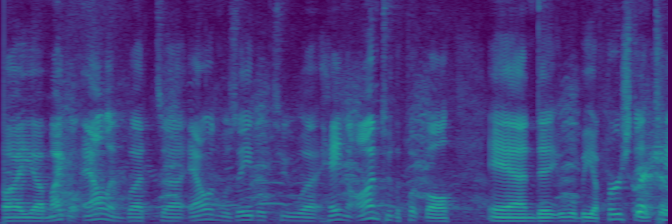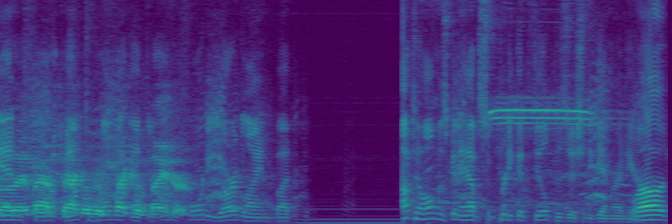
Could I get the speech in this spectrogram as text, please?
by uh, Michael Allen, but uh, Allen was able to uh, hang on to the football. And uh, it will be a first and 10 for Mount Tahoma at the 40 yard line. But Mount is going to have some pretty good field position again right here. Well,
